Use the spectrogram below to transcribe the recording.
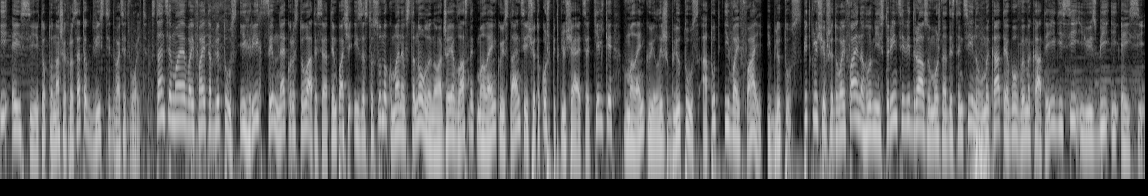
і AC, тобто наших розеток 220 вольт. Станція має Wi-Fi та Bluetooth, і гріх цим не користуватися. Тим паче і застосунок у мене встановлено, адже я власник маленької станції, що також підключається тільки в маленької лише Bluetooth, а тут і Wi-Fi, і Bluetooth. Підключивши до Wi-Fi на головній сторінці відразу можна дистанційно вмикати або вимикати і DC, і USB, і AC.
